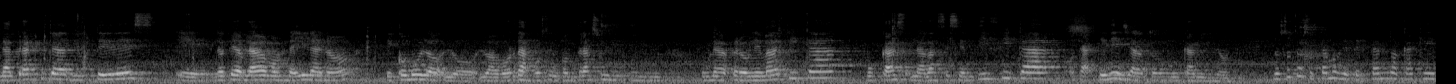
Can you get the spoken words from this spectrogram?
la práctica de ustedes, eh, no te hablábamos, Leila, ¿no? De cómo lo, lo, abordás. Vos encontrás una problemática, buscas la base científica, o sea, tenés ya todo un camino. Nosotros estamos detectando acá que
